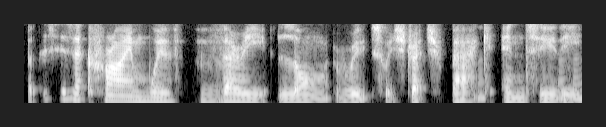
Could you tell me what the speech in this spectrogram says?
But this is a crime with very long roots, which stretch back mm-hmm. into the mm-hmm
